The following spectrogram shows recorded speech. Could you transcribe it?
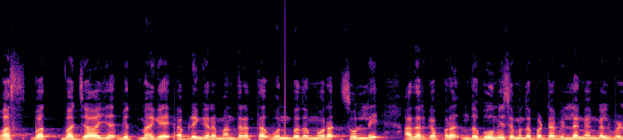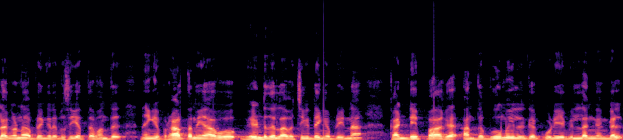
வஸ்வத் வஜாய வித்மகே அப்படிங்கிற மந்திரத்தை ஒன்பது முறை சொல்லி அதற்கப்புறம் இந்த பூமி சம்மந்தப்பட்ட வில்லங்கங்கள் விலகணும் அப்படிங்கிற விஷயத்தை வந்து நீங்கள் பிரார்த்தனையாகவோ வேண்டுதலாக வச்சுக்கிட்டீங்க அப்படின்னா கண்டிப்பாக அந்த பூமியில் இருக்கக்கூடிய வில்லங்கங்கள்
